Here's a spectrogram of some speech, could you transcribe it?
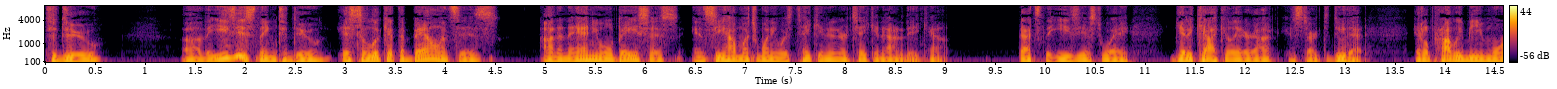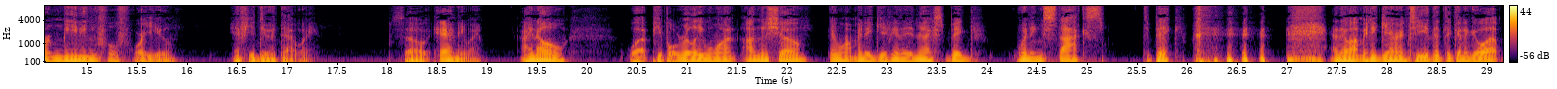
to do. Uh, the easiest thing to do is to look at the balances on an annual basis and see how much money was taken in or taken out of the account. That's the easiest way. Get a calculator out and start to do that. It'll probably be more meaningful for you if you do it that way. So anyway, I know what people really want on the show. They want me to give you the next big winning stocks to pick. and they want me to guarantee that they're going to go up.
